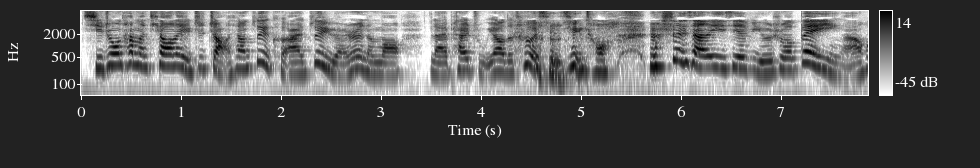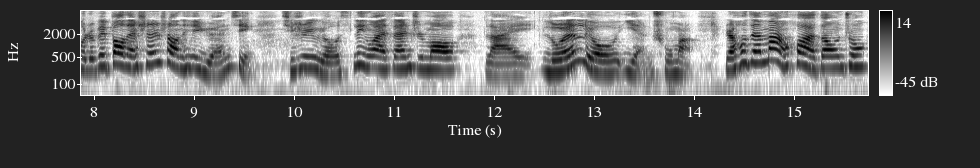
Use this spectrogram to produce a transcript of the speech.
其中他们挑了一只长相最可爱、最圆润的猫来拍主要的特写镜头，剩下的一些，比如说背影啊，或者被抱在身上那些远景，其实又由另外三只猫来轮流演出嘛。然后在漫画当中，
